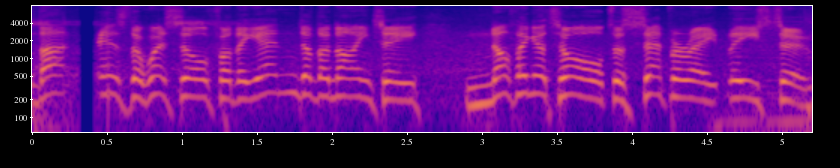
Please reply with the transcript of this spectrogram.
And that is the whistle for the end of the 90. Nothing at all to separate these two.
